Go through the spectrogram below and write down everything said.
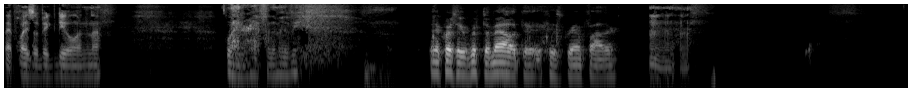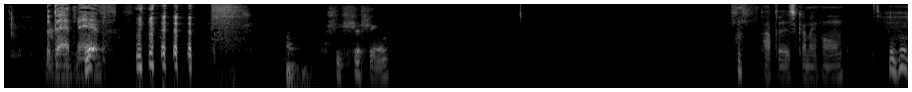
That plays a big deal in the latter half of the movie. And of course, they ripped him out, the, his grandfather. hmm The bad man. She's shushing him. Papa is coming home. Mhm.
